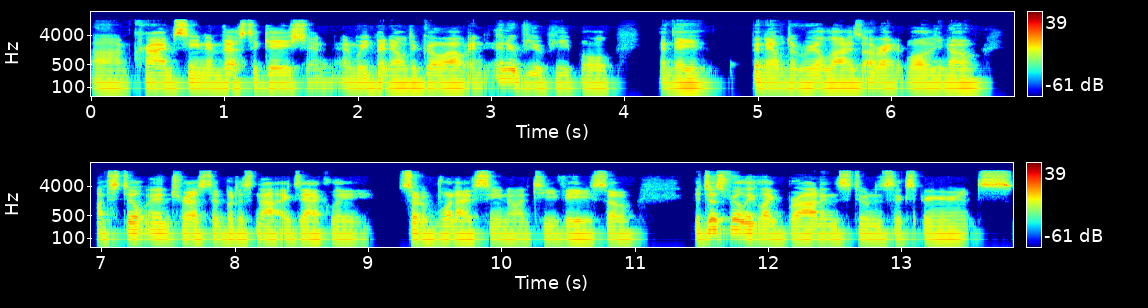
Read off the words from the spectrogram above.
um, crime scene investigation, and we've been able to go out and interview people, and they've been able to realize, all right, well, you know, I'm still interested, but it's not exactly sort of what I've seen on TV. So it just really like broadens students' experience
